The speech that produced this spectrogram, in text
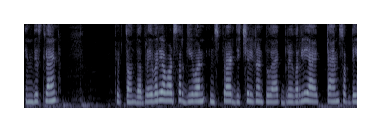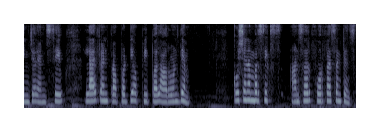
in this land. Fifth one, the bravery awards are given, inspire the children to act bravely at times of danger and save life and property of people around them. Question number six, answer four five sentence.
